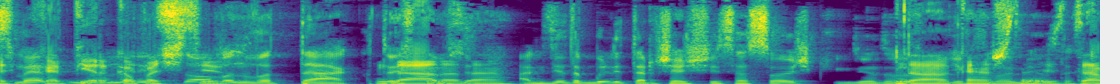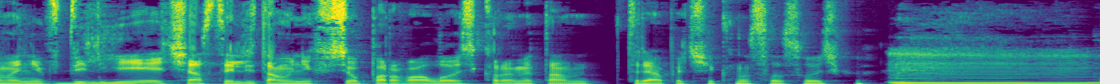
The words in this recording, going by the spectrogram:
X-Men, Копирка но почти. нарисован вот так. То Да, да, всё- да. А где-то были торчащие сосочки, где-то вот Да, каких-то конечно. моментах? Там они в белье часто, или там у них все порвалось, кроме там тряпочек на сосочках. М,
